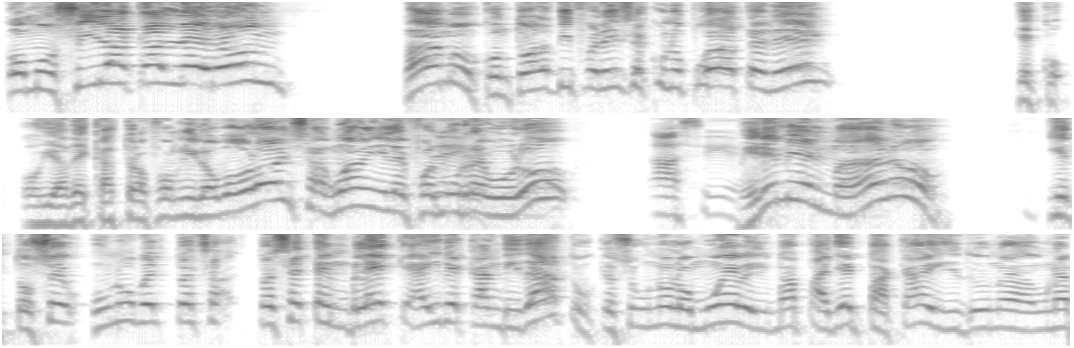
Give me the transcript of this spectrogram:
como Sila Calderón. Vamos, con todas las diferencias que uno pueda tener. Que de Castrofón y lo voló en San Juan y le formó un revolú. Así es. Mire, mi hermano. Y entonces uno ve todo, ese tembleque ahí de candidatos, que eso uno lo mueve y va para allá y para acá, y una, una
